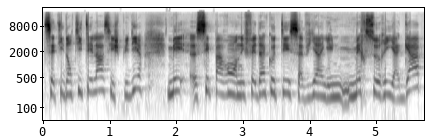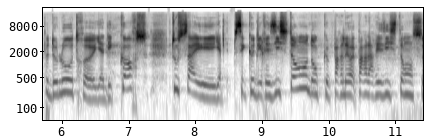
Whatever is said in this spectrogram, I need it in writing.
cette identité-là, si je puis dire. Mais euh, ses parents, en effet, d'un côté, ça vient, il y a une mercerie à Gap, de l'autre, euh, il y a des Corses. Tout ça, c'est que des résistants. Donc, par, le, par la résistance,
